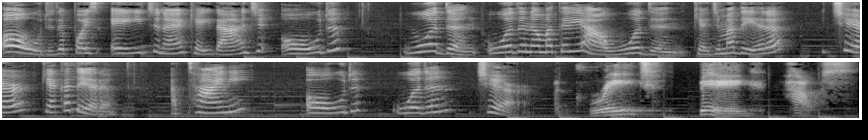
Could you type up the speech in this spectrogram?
old, depois age, né? Que é a idade. Old. Wooden. Wooden é o material. Wooden, que é de madeira. E chair, que é a cadeira. A tiny old wooden chair. A great big house.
